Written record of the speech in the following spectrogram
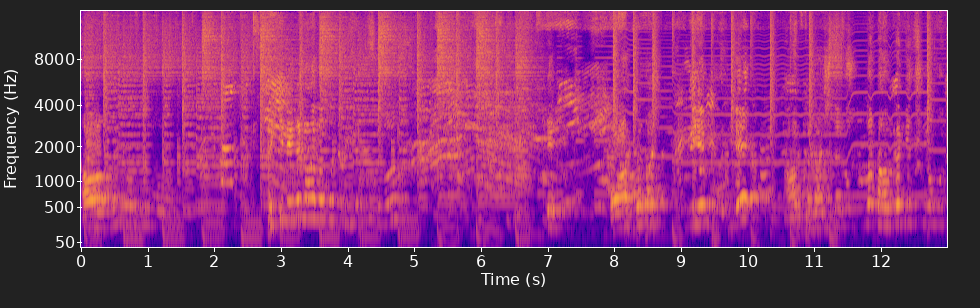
Ağlıyor. Peki neden ağladığını biliyor musunuz? E, o arkadaş yürüyemiyor diye arkadaşları onunla dalga geçiyormuş.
